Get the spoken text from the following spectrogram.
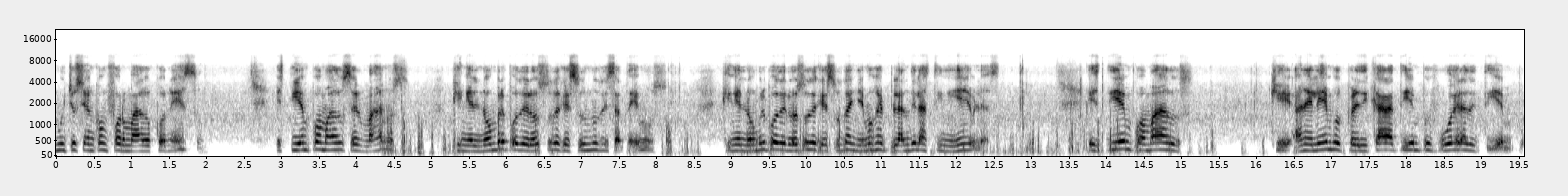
muchos se han conformado con eso. Es tiempo, amados hermanos, que en el nombre poderoso de Jesús nos desatemos, que en el nombre poderoso de Jesús dañemos el plan de las tinieblas. Es tiempo, amados, que anhelemos predicar a tiempo y fuera de tiempo,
